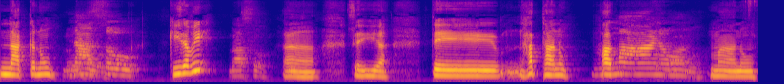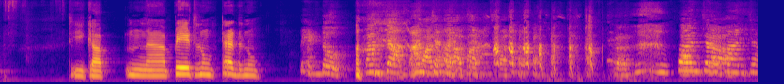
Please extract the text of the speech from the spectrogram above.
ਨੱਕ ਨੂੰ? naso, ਕੀ ਰਵੀ? ਨਾਸੋ। ਹਾਂ ਸਹੀ ਆ। ਤੇ ਹੱਥਾਂ ਨੂੰ? ਹੱਥ mano, ਮਾਂ ਨੂੰ ਠੀਕ ਆ। ਅਮ, ਪੇਟ ਨੂੰ? ਢਿੱਡ ਨੂੰ? Petto, pancia, pancia, pancia, pancia,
